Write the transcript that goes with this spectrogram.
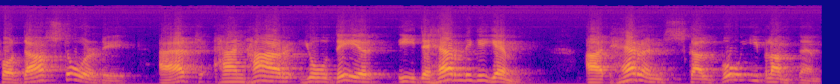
For da står det at han har jo der i det herlige hjem at Herren skal bo iblant dem,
